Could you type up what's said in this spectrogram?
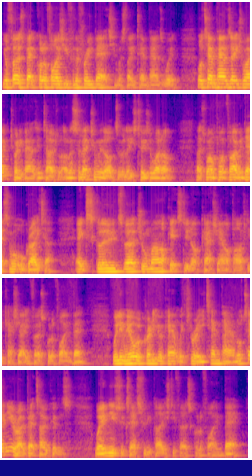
Your first bet qualifies you for the free bets. You must stake £10 a win, or £10 each way, £20 in total, on a selection with odds of at least 2 to 1 on. That's 1.5 in decimal or greater. Excludes virtual markets. Do not cash out, partially cash out your first qualifying bet. William Hill will credit your account with three £10 or €10 Euro bet tokens when you've successfully placed your first qualifying bet.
